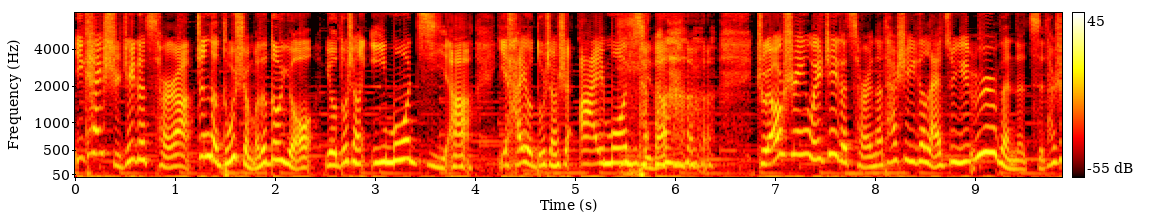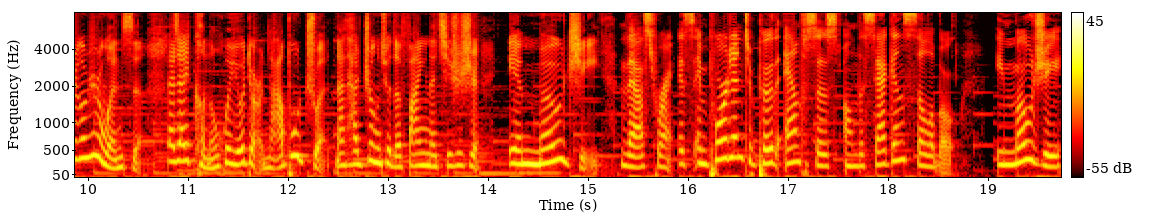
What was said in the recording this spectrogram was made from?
一开始这个词儿啊，真的读什么的都有，有读成 emoji 啊，也还有读成是 emoji 的。主要是因为这个词儿呢，它是一个来自于日本的词，它是个日文词，大家可能会有点拿不准。那它正确的发音呢，其实是 emoji。That's right. It's important to put emphasis on the second syllable. Emoji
